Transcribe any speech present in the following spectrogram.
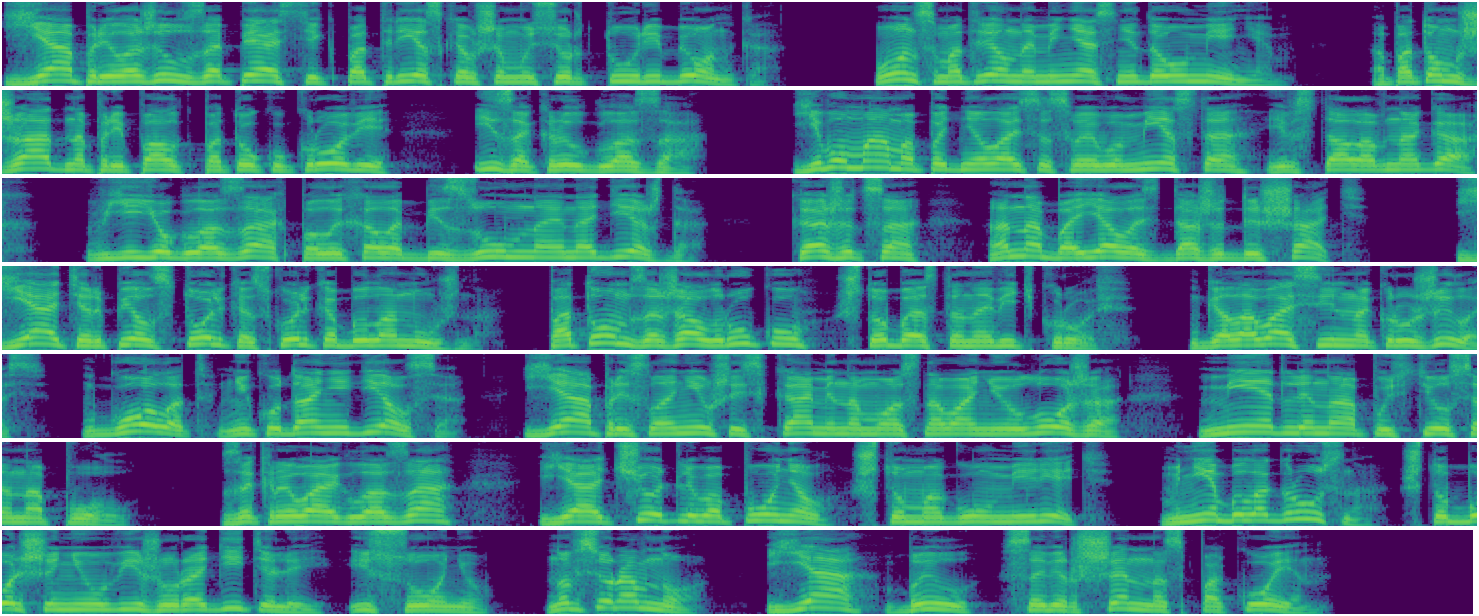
Я приложил запястье к потрескавшемуся рту ребенка. Он смотрел на меня с недоумением, а потом жадно припал к потоку крови, и закрыл глаза. Его мама поднялась со своего места и встала в ногах. В ее глазах полыхала безумная надежда. Кажется, она боялась даже дышать. Я терпел столько, сколько было нужно. Потом зажал руку, чтобы остановить кровь. Голова сильно кружилась. Голод никуда не делся. Я, прислонившись к каменному основанию ложа, медленно опустился на пол. Закрывая глаза, я отчетливо понял, что могу умереть. Мне было грустно, что больше не увижу родителей и Соню. Но все равно я был совершенно спокоен.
